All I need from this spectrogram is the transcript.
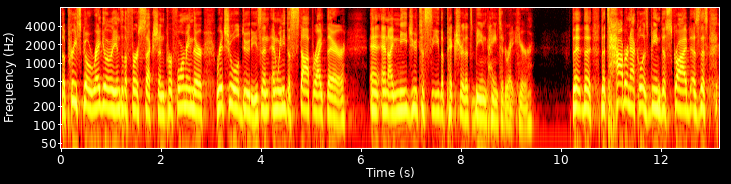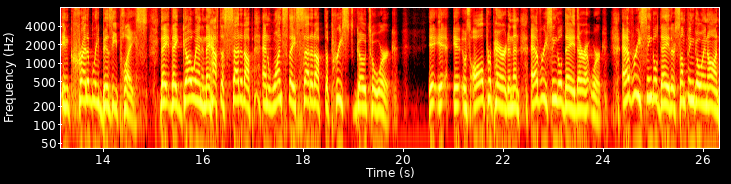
the priests go regularly into the first section, performing their ritual duties, and, and we need to stop right there and, and I need you to see the picture that's being painted right here. The, the, the tabernacle is being described as this incredibly busy place. They, they go in and they have to set it up, and once they set it up, the priests go to work. It, it, it, was all prepared, and then every single day they're at work. Every single day there's something going on.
